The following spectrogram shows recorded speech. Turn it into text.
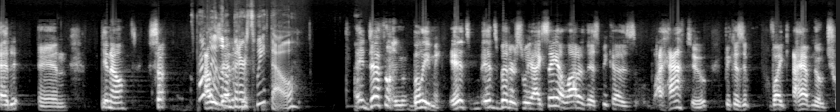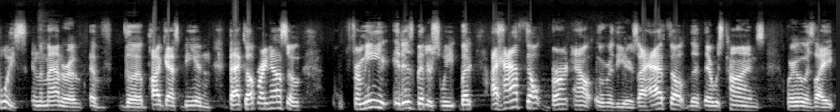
edit and you know so It's probably a little editing- bittersweet though. it definitely, believe me, it's it's bittersweet. I say a lot of this because I have to, because it, like I have no choice in the matter of of the podcast being back up right now. So for me, it is bittersweet. But I have felt burnt out over the years. I have felt that there was times where it was like,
